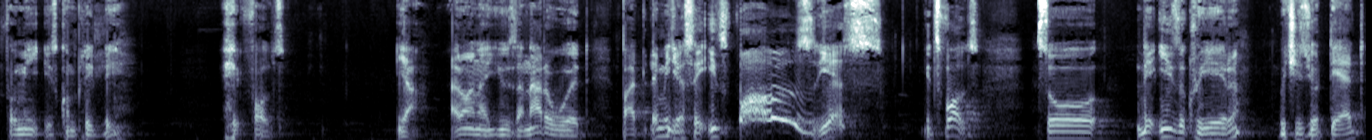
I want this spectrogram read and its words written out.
for me is completely false. Yeah, I don't want to use another word, but let me just say it's false. Yes, it's false. So there is a creator, which is your dad,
